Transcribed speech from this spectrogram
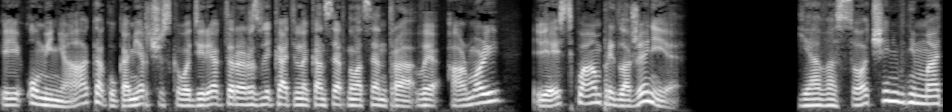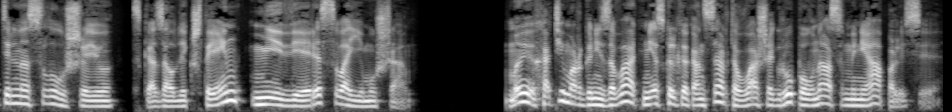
«И у меня, как у коммерческого директора развлекательно-концертного центра The Armory, есть к вам предложение». «Я вас очень внимательно слушаю», сказал Викштейн, не веря своим ушам. «Мы хотим организовать несколько концертов вашей группы у нас в Миннеаполисе.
